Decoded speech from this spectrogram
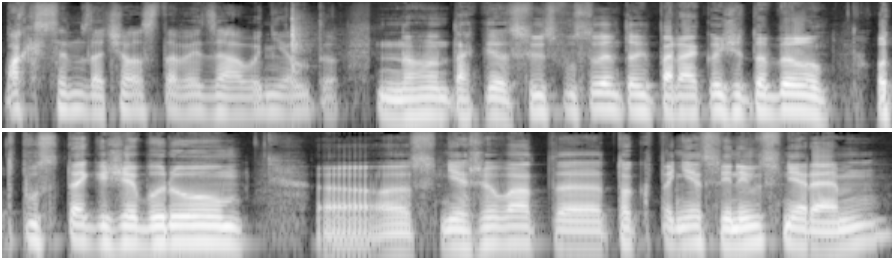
pak jsem začal stavět závodní auto. No tak svým způsobem to vypadá jako, že to byl odpustek, že budu uh, směřovat uh, tok peněz jiným směrem,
